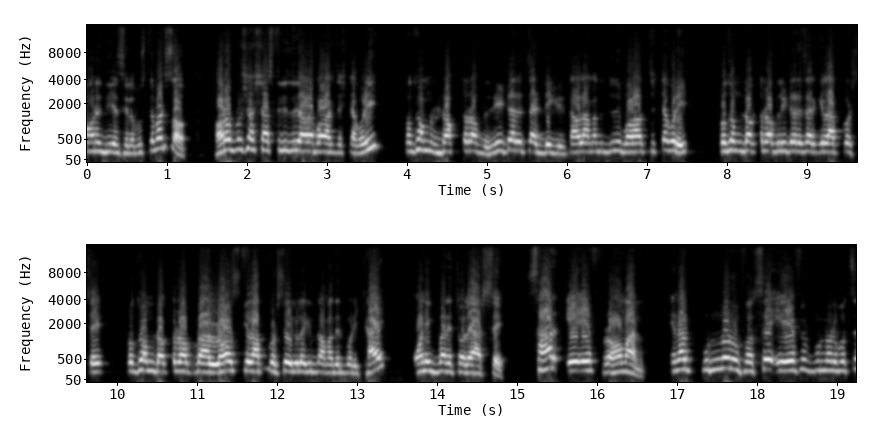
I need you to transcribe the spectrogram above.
পরে দিয়েছিল, বুঝতে পারছ? হরপ্রসাদ শাস্ত্রী যদি আমরা বলার চেষ্টা করি, প্রথম ডক্টর অফ লিটারেচার ডিগ্রি তাহলে আমাদের যদি বলার চেষ্টা করি, প্রথম ডক্টর অফ লিটারেচার কে লাভ করছে প্রথম ডক্টর অফ লজ কে লাভ করছে এগুলো কিন্তু আমাদের পরীক্ষায় অনেকবারে চলে আসছে। স্যার এ এফ রহমান এনার পূর্ণরূপ হচ্ছে এ এফ এর পূর্ণরূপ হচ্ছে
